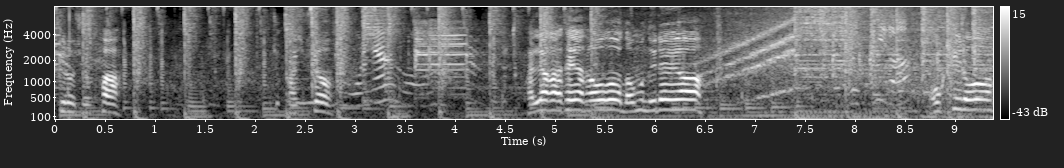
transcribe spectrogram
5km 줄파. 쭉 가십시오. 달려가세요, 서우. 너무 느려요. 여기가 5km.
